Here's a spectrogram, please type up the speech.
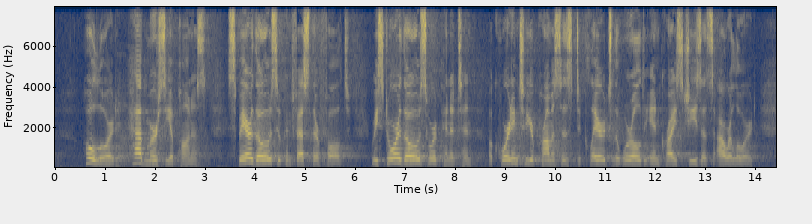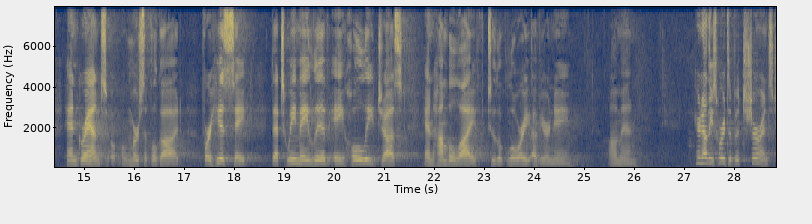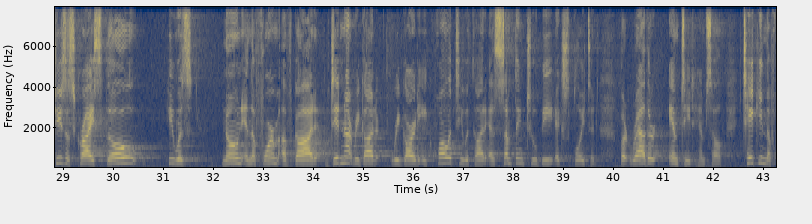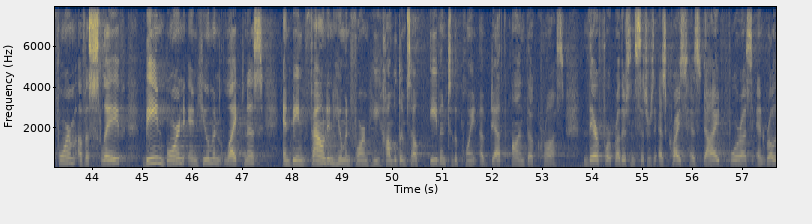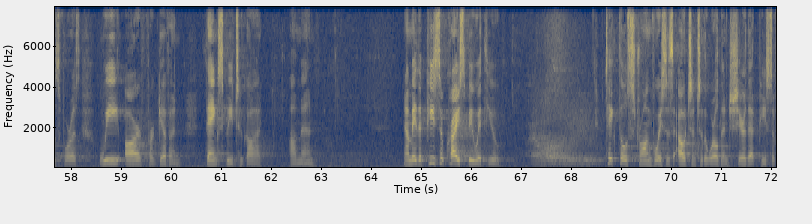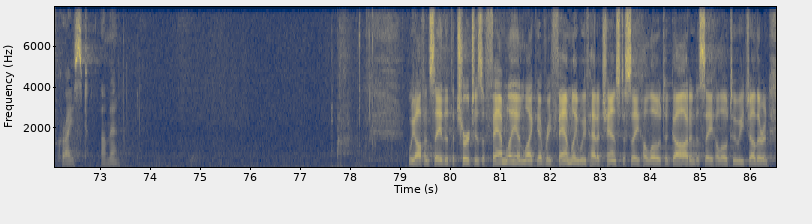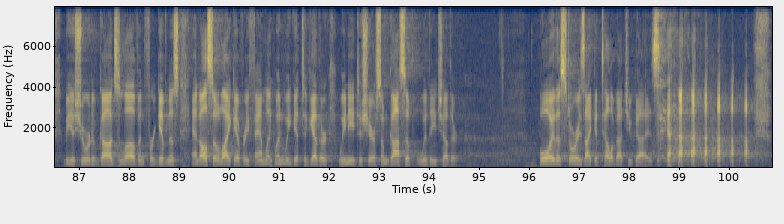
O Lord, have mercy upon us. Spare those who confess their fault. Restore those who are penitent according to your promises declared to the world in Christ Jesus our Lord. And grant, O merciful God, for his sake, that we may live a holy, just, and humble life to the glory of your name. Amen. Hear now these words of assurance Jesus Christ, though he was known in the form of God, did not regard regard equality with God as something to be exploited, but rather emptied himself, taking the form of a slave, being born in human likeness, And being found in human form, he humbled himself even to the point of death on the cross. Therefore, brothers and sisters, as Christ has died for us and rose for us, we are forgiven. Thanks be to God. Amen. Now may the peace of Christ be with you. Take those strong voices out into the world and share that peace of Christ. Amen. We often say that the church is a family, and like every family, we've had a chance to say hello to God and to say hello to each other and be assured of God's love and forgiveness. And also, like every family, when we get together, we need to share some gossip with each other. Boy, the stories I could tell about you guys.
